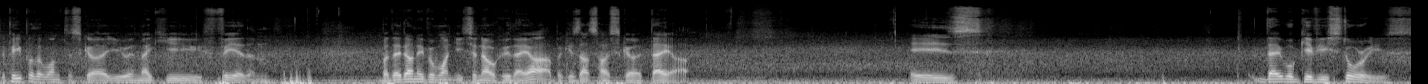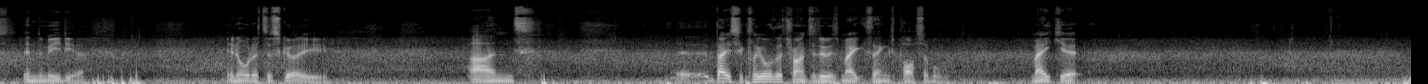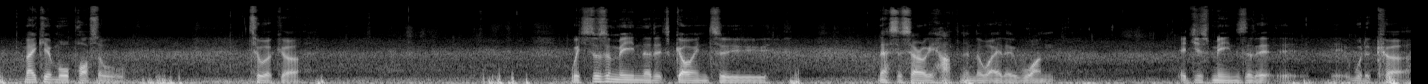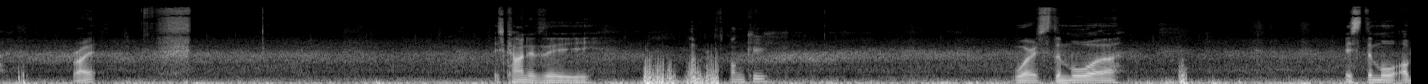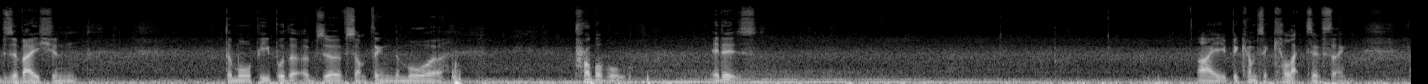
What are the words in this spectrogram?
The people that want to scare you and make you fear them, but they don't even want you to know who they are because that's how scared they are, is they will give you stories in the media in order to scare you. And uh, basically, all they're trying to do is make things possible, make it make it more possible to occur. Which doesn't mean that it's going to necessarily happen in the way they want. It just means that it, it it would occur, right? It's kind of the monkey, where it's the more it's the more observation, the more people that observe something, the more probable it is. I, it becomes a collective thing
